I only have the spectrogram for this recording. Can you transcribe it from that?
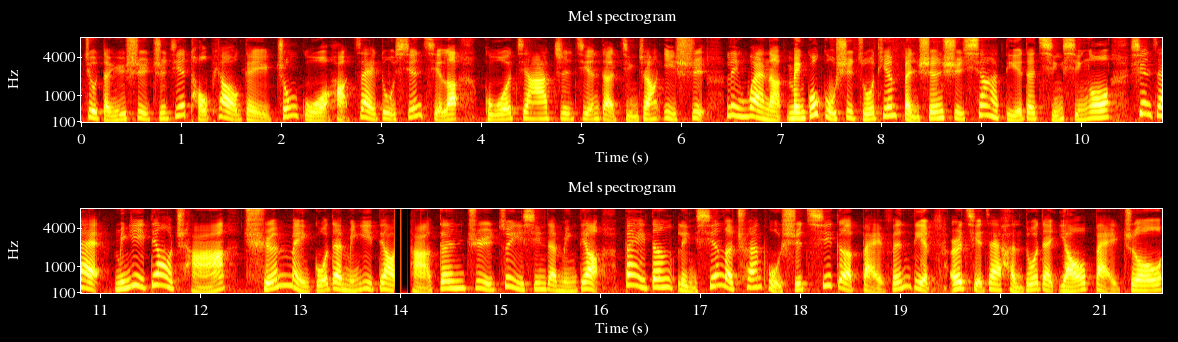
就等于是直接投票给中国，哈，再度掀起了国家之间的紧张意识。另外呢，美国股市昨天本身是下跌的情形哦。现在民意调查，全美国的民意调啊，根据最新的民调，拜登领先了川普十七个百分点，而且在很多的摇摆州，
